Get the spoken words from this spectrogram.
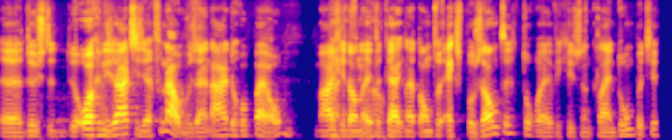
Eh, dus de, de organisatie zegt van nou, we zijn aardig op peil. Maar als je dan even kijkt naar het aantal exposanten, toch wel eventjes een klein dompertje.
